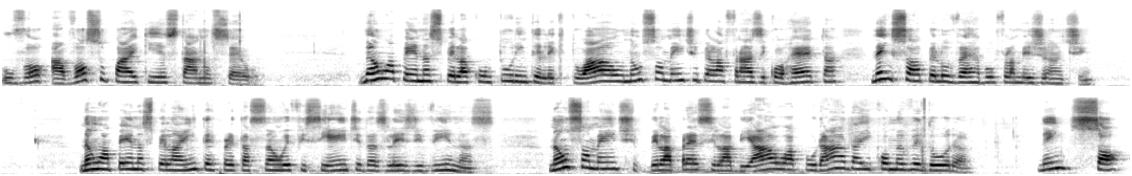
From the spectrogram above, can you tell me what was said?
o vo a vosso Pai que está no céu. Não apenas pela cultura intelectual, não somente pela frase correta, nem só pelo verbo flamejante. Não apenas pela interpretação eficiente das leis divinas, não somente pela prece labial apurada e comovedora nem só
